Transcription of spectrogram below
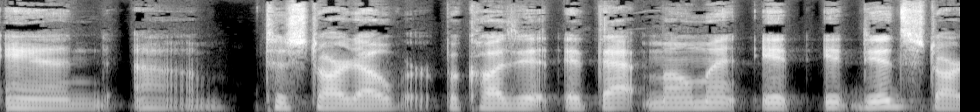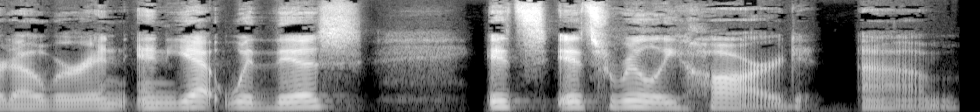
and um, to start over because it at that moment it it did start over and and yet with this it's it's really hard um,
